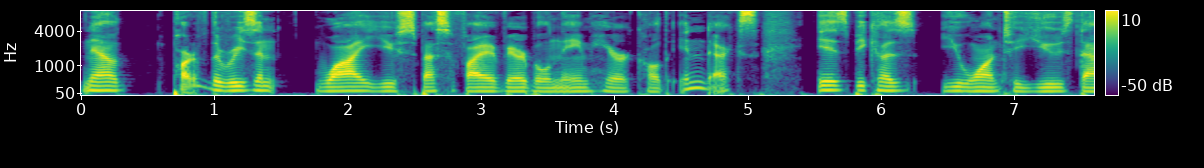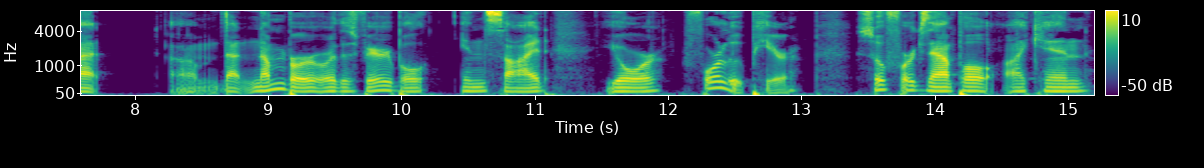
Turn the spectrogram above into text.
Now, part of the reason why you specify a variable name here called index is because you want to use that um, that number or this variable inside your for loop here. So for example, I can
